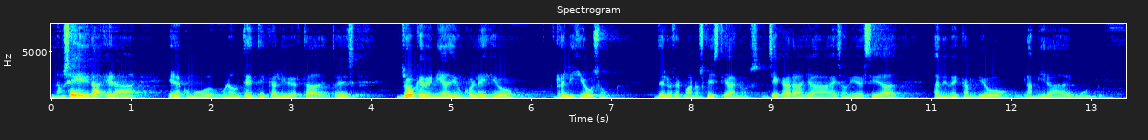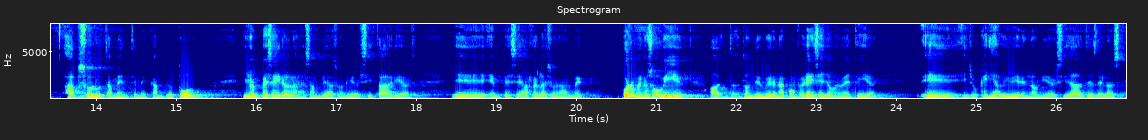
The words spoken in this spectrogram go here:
No sé, era, era, era como una auténtica libertad. Entonces yo que venía de un colegio religioso de los hermanos cristianos, llegar allá a esa universidad, a mí me cambió la mirada del mundo. Absolutamente me cambió todo. Y yo empecé a ir a las asambleas universitarias, eh, empecé a relacionarme, por lo menos a oír, donde hubiera una conferencia yo me metía. Eh, y yo quería vivir en la universidad. Desde las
